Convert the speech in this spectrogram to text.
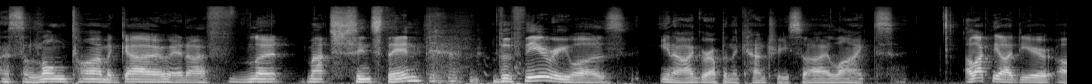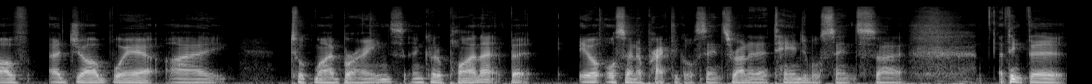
That's a long time ago, and I've learnt much since then. the theory was, you know, I grew up in the country, so I liked, I liked the idea of a job where I took my brains and could apply that, but also in a practical sense, right, in a tangible sense. So, I think the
